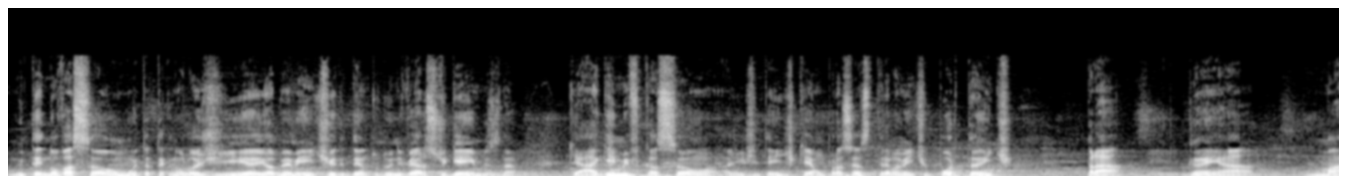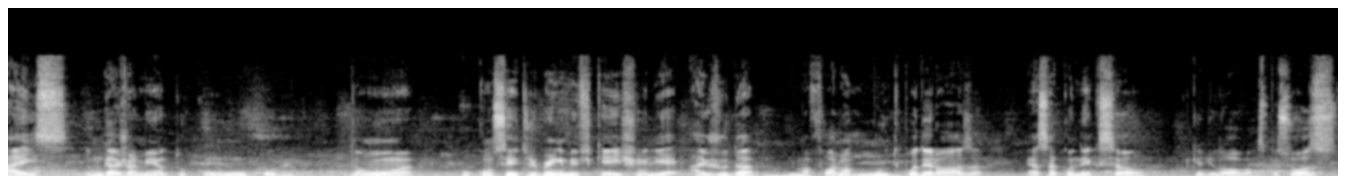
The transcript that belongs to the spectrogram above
muita inovação, muita tecnologia e, obviamente, dentro do universo de games. Né? Que a gamificação, a gente entende que é um processo extremamente importante para ganhar mais engajamento com o público. Então, o conceito de Brain Gamification ele ajuda de uma forma muito poderosa essa conexão, porque, de novo, as pessoas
